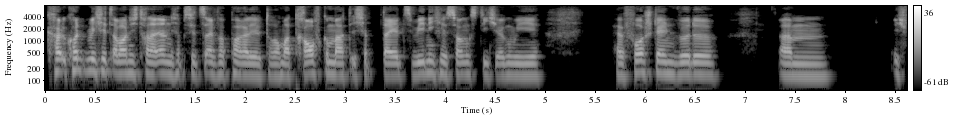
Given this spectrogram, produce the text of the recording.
konnte mich jetzt aber auch nicht dran erinnern. Ich habe es jetzt einfach parallel noch mal drauf gemacht. Ich habe da jetzt wenige Songs, die ich irgendwie hervorstellen würde. Ähm, ich,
